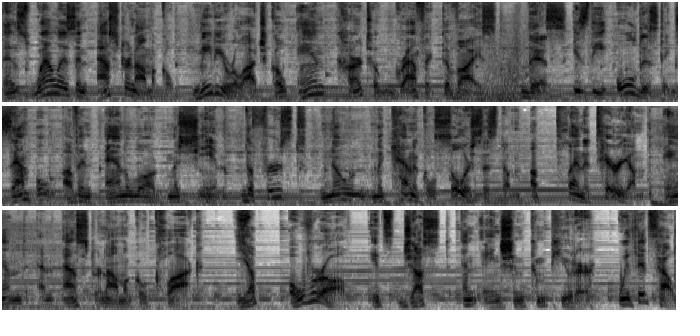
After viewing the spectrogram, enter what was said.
as well as an astronomical, meteorological, and cartographic device. This is the oldest example of an analog machine, the first known mechanical solar system, a planetarium, and an astronomical clock. Yup, overall, it's just an ancient computer. With its help,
